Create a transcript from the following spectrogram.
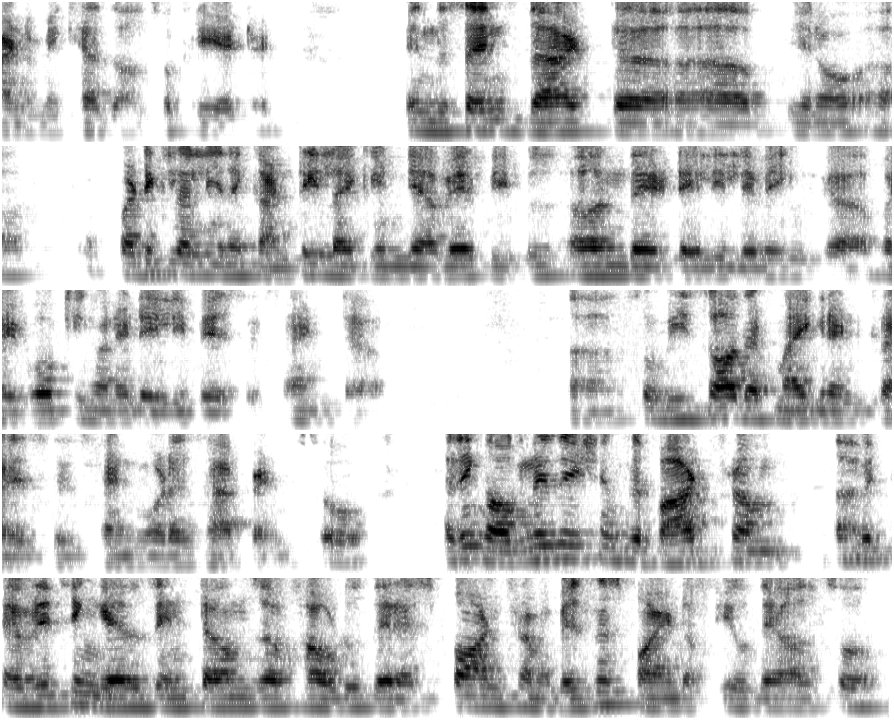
pandemic has also created, in the sense that uh, you know. Uh, particularly in a country like India, where people earn their daily living uh, by working on a daily basis, and uh, uh, so we saw that migrant crisis and what has happened. So I think organizations, apart from uh, everything else in terms of how do they respond from a business point of view, they also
